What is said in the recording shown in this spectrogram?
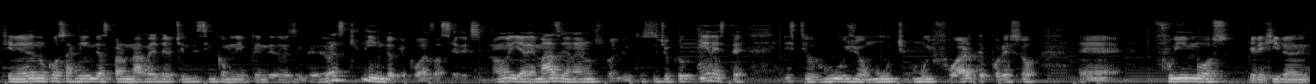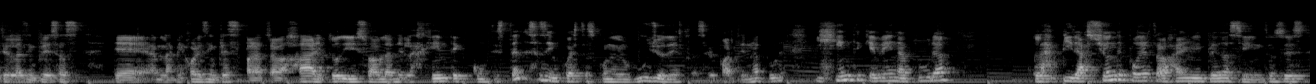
generando cosas lindas para una red de 85 mil emprendedores y emprendedoras, qué lindo que puedas hacer eso, ¿no? Y además ganar un sueldo. Entonces yo creo que tiene este, este orgullo mucho, muy fuerte, por eso eh, fuimos elegidos entre las empresas eh, las mejores empresas para trabajar y todo, y eso habla de la gente que contesta esas encuestas con el orgullo de hacer parte de Natura y gente que ve en Natura la aspiración de poder trabajar en una empresa así. Entonces,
